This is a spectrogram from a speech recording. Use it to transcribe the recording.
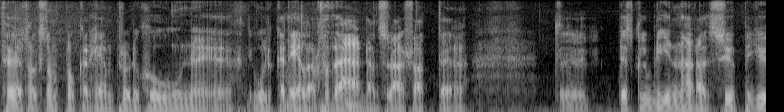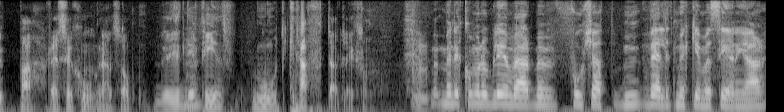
Företag som plockar hem produktion eh, i olika delar av världen. Så, där, så att eh, det- det skulle bli den här superdjupa recessionen. Så det, det Mm. finns motkrafter liksom. Men men det kommer att bli en värld med fortsatt väldigt mycket investeringar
